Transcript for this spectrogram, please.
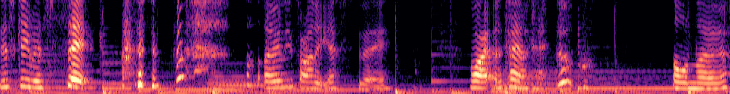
This game is sick! I only found it yesterday. Right, okay, okay. oh no.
